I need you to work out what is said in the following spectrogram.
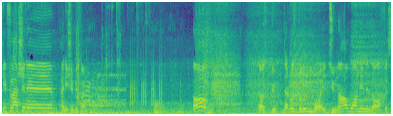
Keep flashing him, and he should be fine. Oh! That was that was Balloon Boy. Do not want him in the office.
